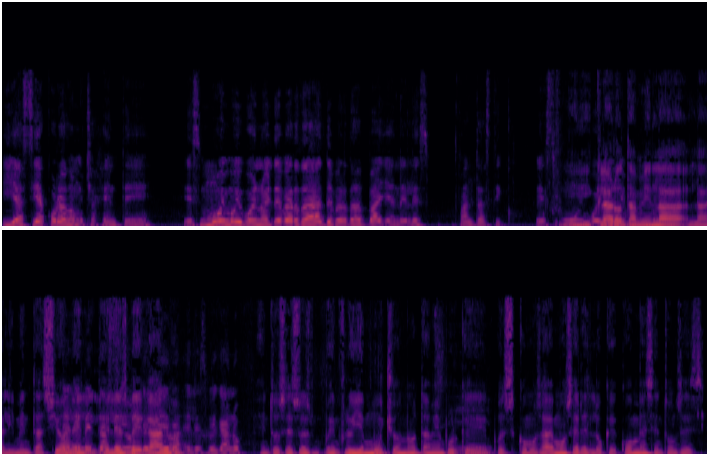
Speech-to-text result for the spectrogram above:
Y así ha curado a mucha gente, ¿eh? Es muy, muy bueno y de verdad, de verdad, vayan, él es fantástico. Es muy y bueno, claro, muy también la, la alimentación, La él- él, es vegano. lleva, él es vegano. Entonces eso es- influye mucho, ¿no? También porque, pues como sabemos, eres lo que comes, entonces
